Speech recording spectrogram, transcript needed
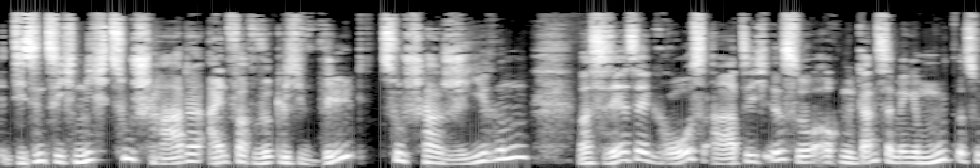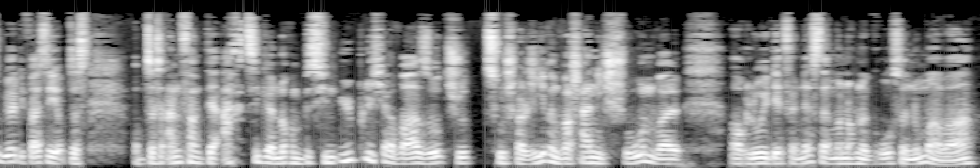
die sind sich nicht zu schade, einfach wirklich wild zu chargieren, was sehr, sehr großartig ist, so auch eine ganze Menge Mut dazu gehört. Ich weiß nicht, ob das, ob das Anfang der 80er noch ein bisschen üblicher war, so zu, zu chargieren. Wahrscheinlich schon, weil auch Louis de Finesse immer noch eine große Nummer war.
